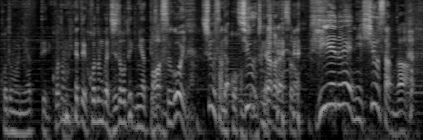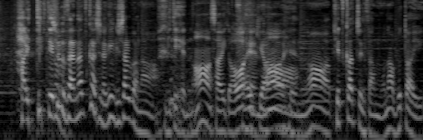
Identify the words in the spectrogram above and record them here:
子供にやってる。子供にやってる。子供が自動的にやってる。あすごいな。周さんの子かもしれない周だからその DNA に周さんが入ってきてる周んさん懐かしいな元気したるかな。見てへんな。最近会わへんな。最近会わへんな。ケツカッチンさんもな舞台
